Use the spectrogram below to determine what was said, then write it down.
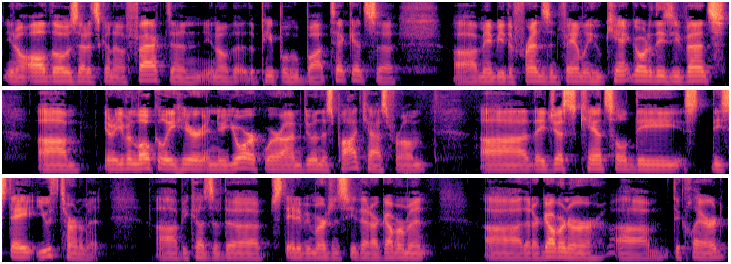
you know all those that it's going to affect, and you know the the people who bought tickets. Uh, uh, maybe the friends and family who can't go to these events. Um, you know, even locally here in New York, where I'm doing this podcast from, uh, they just canceled the the state youth tournament uh, because of the state of emergency that our government uh, that our governor um, declared.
